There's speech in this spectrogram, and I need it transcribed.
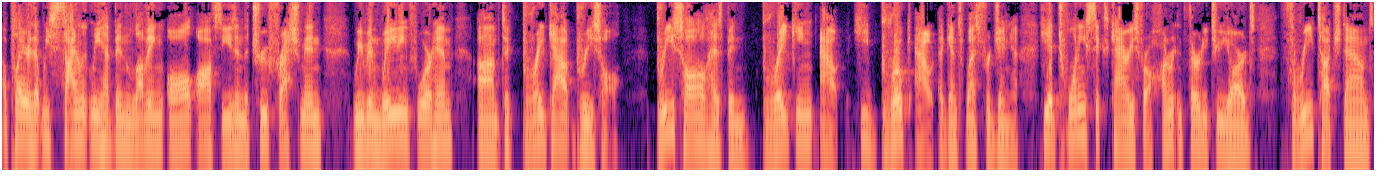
a player that we silently have been loving all offseason, the true freshman. We've been waiting for him um, to break out Breece Hall. Breece Hall has been breaking out. He broke out against West Virginia. He had 26 carries for 132 yards, three touchdowns,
